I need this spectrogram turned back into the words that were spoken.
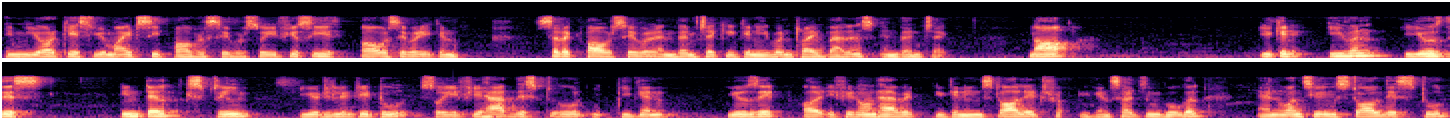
in your case you might see power saver. So if you see power saver you can select power saver and then check. You can even try balance and then check. Now you can even use this intel extreme utility tool. So if you have this tool you can use it or if you don't have it you can install it you can search in google. And once you install this tool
